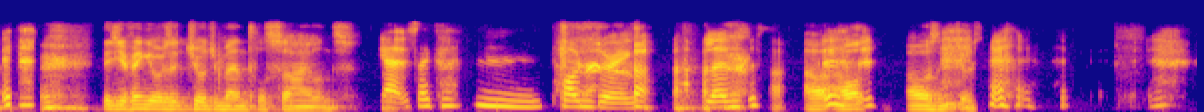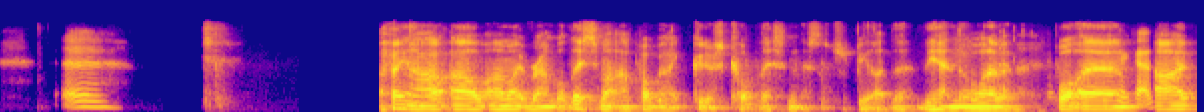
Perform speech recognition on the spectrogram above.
Did you think it was a judgmental silence? yeah, it's like a hmm, pondering silence. I, I, I wasn't- I wasn't just. uh, I think I'll, I'll, I might ramble. This might I probably like, could just cut this and this will just be like the, the end or whatever. But um, Okay. I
